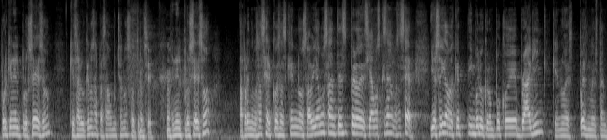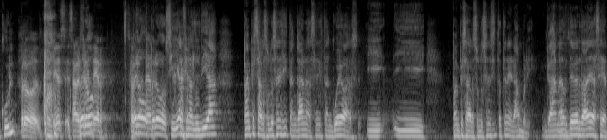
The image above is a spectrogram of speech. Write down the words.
Porque en el proceso, que es algo que nos ha pasado mucho a nosotros, Sí. en el proceso aprendemos a hacer cosas que no sabíamos antes, pero decíamos que sabemos hacer. Y eso digamos que involucra un poco de bragging, que no es, pues, no es tan cool. Pero sí, es, es saberse Pero, vender. pero, vender. pero sí, al final del día, para empezar, solo se necesitan ganas, se necesitan huevas. Y, y para empezar, solo se necesita tener hambre. Ganas de verdad de hacer,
